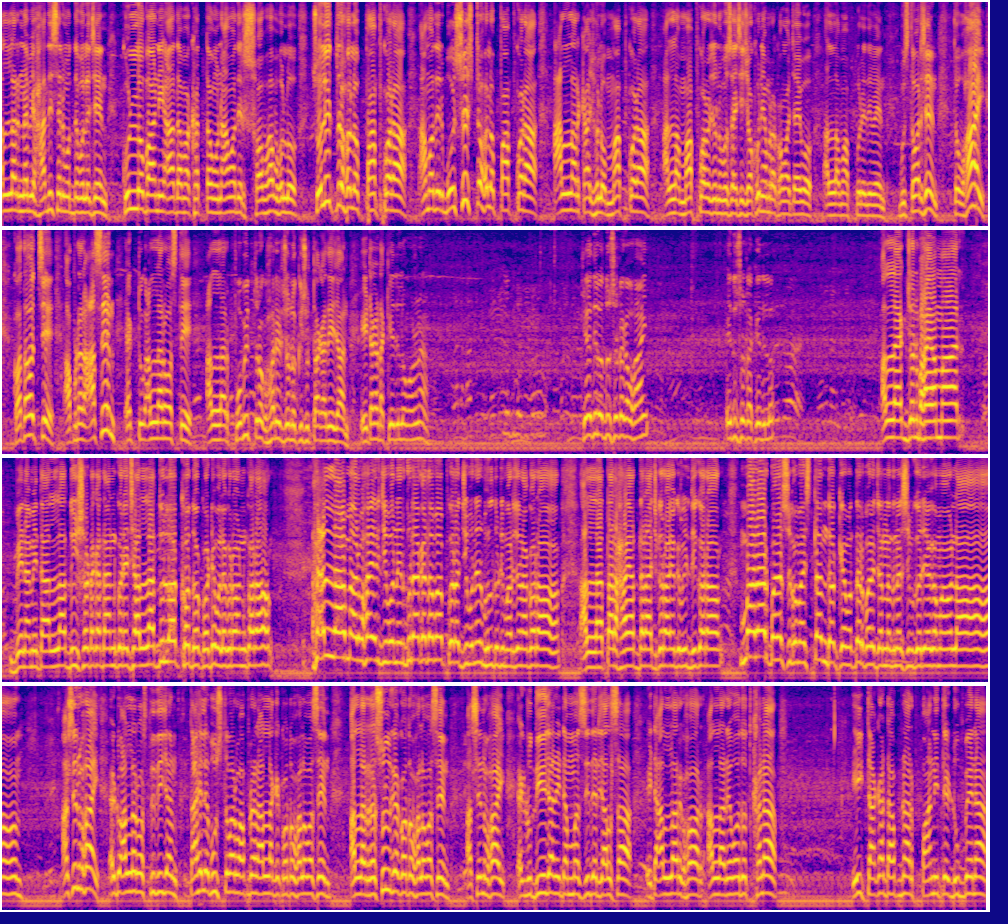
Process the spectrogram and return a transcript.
আল্লাহর নবী হাদিসের মধ্যে বলেছেন কুল্লবাণী আদামা খাত্তাউন আমাদের স্বভাব হলো চরিত্র হলো পাপ করা, আমাদের বৈশিষ্ট্য হলো পাপ করা, আল্লাহর কাজ হলো মাফ করা, আল্লাহ মাফ করার জন্য বসে আছি যখনই আমরা ক্ষমা চাইব, আল্লাহ মাফ করে দেবেন। বুঝতে পারছেন? তো ভাই, কথা হচ্ছে, আপনারা আসেন একটু আল্লাহর ওয়াস্তে, আল্লাহর পবিত্র ঘরের জন্য কিছু টাকা দিয়ে যান। এই টাকাটা কে দিল না কে দিল দুশো টাকা ভাই? এই দুশো টাকা কে দিল? আল্লাহ একজন ভাই আমার বেনামিতে আল্লাহ দুইশো টাকা দান করেছে, আল্লাহ দু লক্ষ দো কোটি বলে গ্রহণ করো। আল্লাহ আমার ভাইয়ের জীবনের গুণাগাদা মাফ করো, জীবনের ভুল দুটি মার্জনা করো। আল্লাহ তার হায়াত দ্বারাজ করো আয়োগে বৃদ্ধি করো। মরার পরে সুগম স্থান দো কেমতের পরে জান্নাত নাসিব করি মাওলা। আসেন ভাই, একটু আল্লাহর অস্তিত্ব যান, তাহলে বুঝতে পারব আপনার আল্লাহকে কত ভালোবাসেন, আল্লাহর রসুলকে কত ভালোবাসেন। আসেন ভাই, একটু দিয়ে যান, এটা মসজিদের জালসা, এটা আল্লাহর ঘর, আল্লাহর এবাদত খানা এই টাকাটা আপনার পানিতে ডুববে না,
